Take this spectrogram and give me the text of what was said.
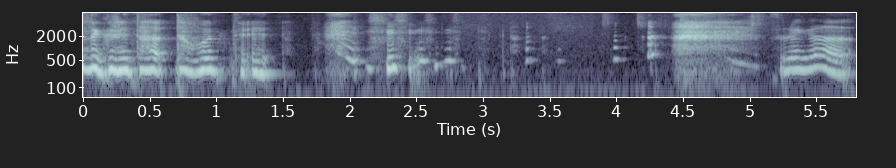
んでくれた。と思って。それが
